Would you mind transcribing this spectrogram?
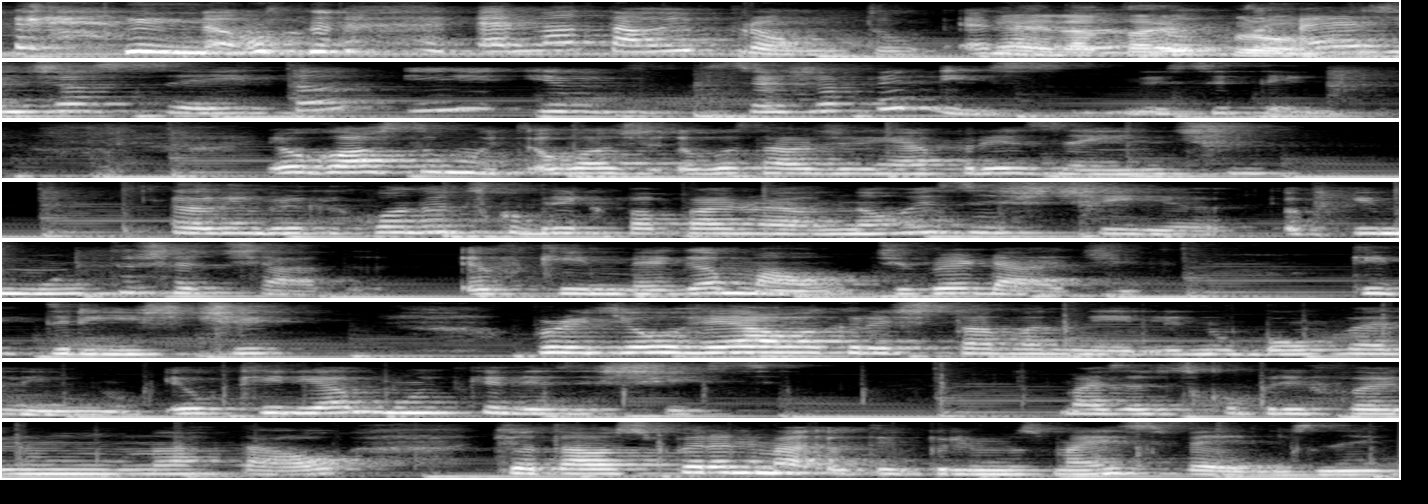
não, é Natal e pronto. É, Natal e pronto. Aí a gente aceita e, e seja feliz nesse tempo. Eu gosto muito, eu, gosto, eu gostava de ganhar presente. Eu lembro que quando eu descobri que Papai Noel não existia, eu fiquei muito chateada. eu fiquei mega mal, de verdade. Fiquei triste, porque eu real acreditava nele, no bom velhinho. Eu queria muito que ele existisse. Mas eu descobri foi no Natal que eu tava super animada. Eu tenho primos mais velhos, né?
